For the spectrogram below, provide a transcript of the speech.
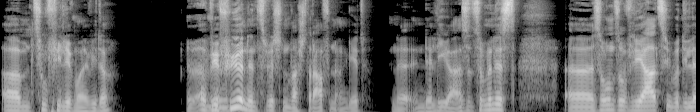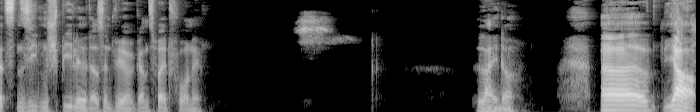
Ähm, zu viele mal wieder. Äh, wir mhm. führen inzwischen, was Strafen angeht, in der, in der Liga. Also zumindest äh, so und so viele Yards über die letzten sieben Spiele, da sind wir ganz weit vorne. Leider. Äh, ja,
